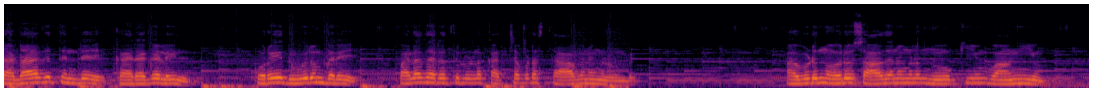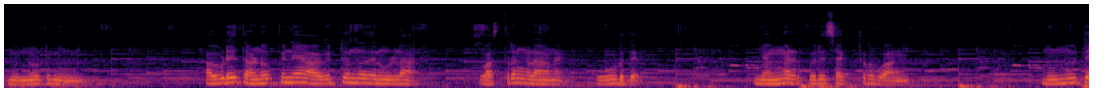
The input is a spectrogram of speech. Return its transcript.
തടാകത്തിന്റെ കരകളിൽ കുറേ ദൂരം വരെ പലതരത്തിലുള്ള കച്ചവട സ്ഥാപനങ്ങളുണ്ട്. അവിടുന്ന് ഓരോ സാധനങ്ങളും നോക്കിയും വാങ്ങിയും മുന്നോട്ട് നീങ്ങി. അവിടെ തണുപ്പിനെ അകറ്റുന്നതിനുള്ള വസ്ത്രങ്ങളാണ് കൂടുതൽ. ഞങ്ങൾ ഒരു സെക്ടർ വാങ്ങി. മുന്നൂറ്റി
